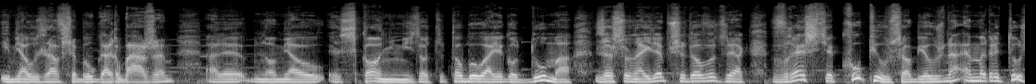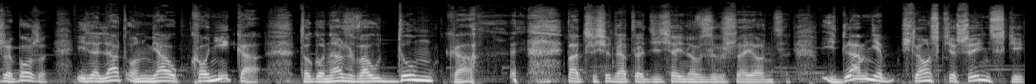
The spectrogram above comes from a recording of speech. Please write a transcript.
i miał zawsze, był garbarzem, ale no miał z końmi, to, to, to była jego duma. Zresztą najlepszy dowód, że jak wreszcie kupił sobie już na emeryturze, Boże, ile lat on miał konika, to go nazwał Dumka. Patrzy się na to dzisiaj, no wzruszające. I dla mnie Śląsk Cieszyński,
